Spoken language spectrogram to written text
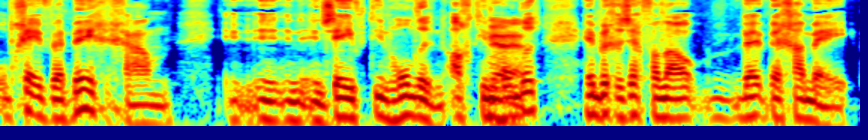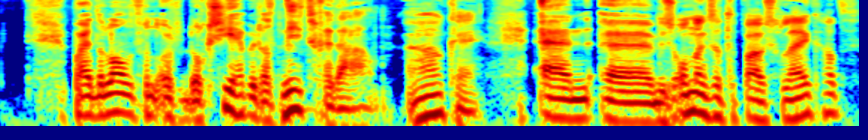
een gegeven moment meegegaan. In, in, in 1700, in 1800 hebben gezegd van nou, wij, wij gaan mee. Maar de landen van de orthodoxie hebben dat niet gedaan. Ah, oké. Okay. uh, dus ondanks dat de paus gelijk had,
